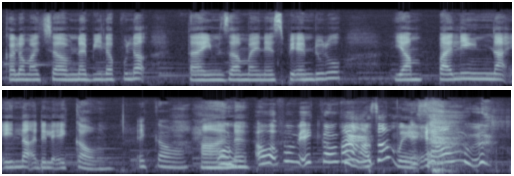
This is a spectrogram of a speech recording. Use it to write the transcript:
Kalau macam Nabila pula, time zaman SPM dulu, yang paling nak elak adalah akaun. Account. Ha, oh, nah. awak pun ambil account ke? Ah, sama Eh, eh? sama.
